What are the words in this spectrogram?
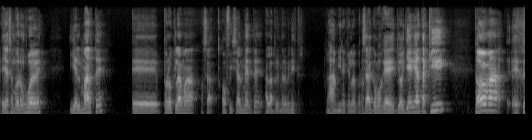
ella se muere un jueves y el martes eh, proclama, o sea, oficialmente a la primer ministra. Ah, mira qué loco, ¿no? O sea, como que yo llegué hasta aquí, toma, este,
